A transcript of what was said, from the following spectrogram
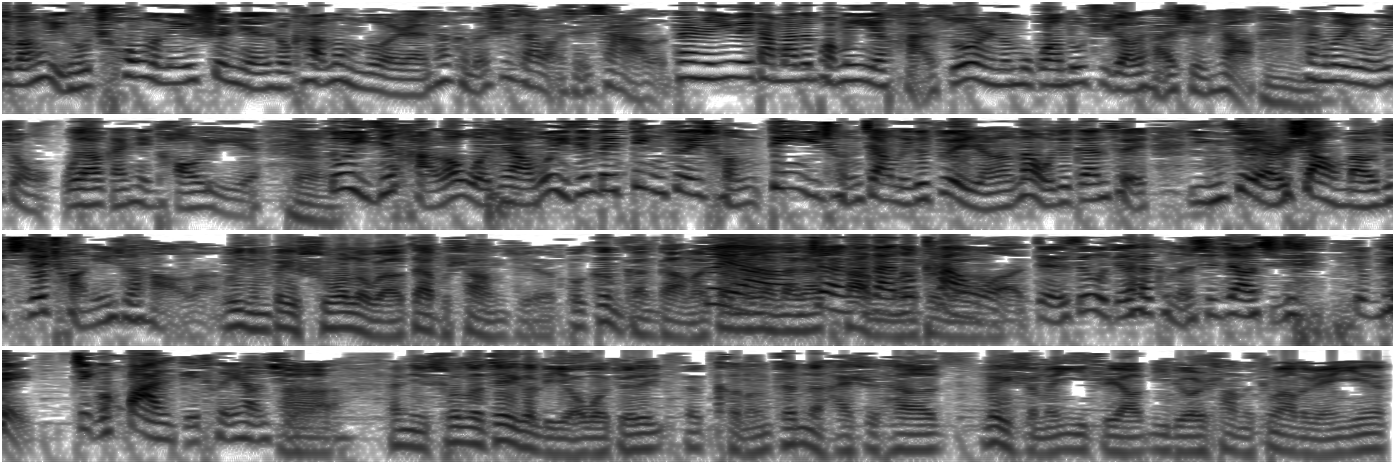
呃往里头冲的那一瞬间的时候，看到那么多人，他可能是想往下下了，但是因为大妈在旁边一喊，所有人的目光都聚焦在他身上，嗯。他可能有一种我要赶紧逃离，对。都已经喊了我这样，我已经被定罪成定义成这样的一个罪人了，那我就干脆迎罪而上吧，我就直接闯进去好了。我已经被说了，我要再不上去，不更尴尬吗？对呀、这样大这样大家都看我，对，所以我觉得他可能是这样，直接就被这个话给推上去了。啊，哎，你说的这个理由，我觉得呃可能真的还是他为什么一直要逆流而上的重要的原因。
